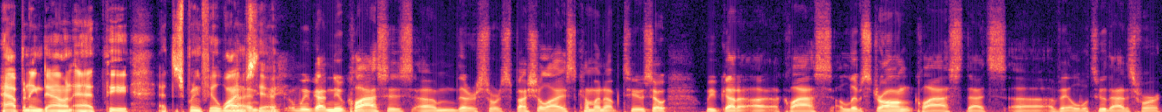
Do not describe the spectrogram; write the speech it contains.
happening down at the at the Springfield YMCA. Yeah, and, and we've got new classes um, that are sort of specialized coming up too. So we've got a, a class, a Live Strong class that's uh, available too. That is for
